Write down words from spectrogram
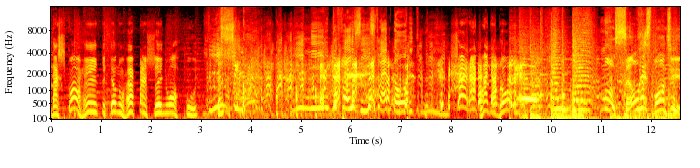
Das correntes que eu não repassei no Orkut. Vixe! Menino que fez isso é doido. Será que vai dar bronca? Moção responde.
